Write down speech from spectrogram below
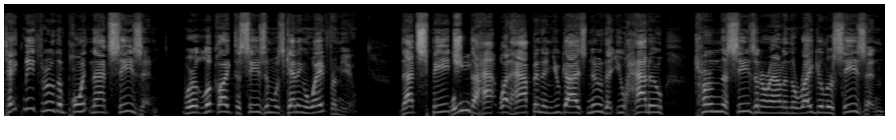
take me through the point in that season where it looked like the season was getting away from you. That speech, We- the ha- what happened, and you guys knew that you had to turn the season around in the regular season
